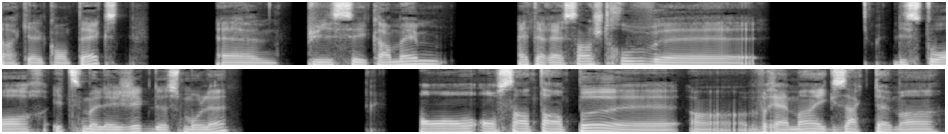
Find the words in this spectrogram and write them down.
dans quel contexte? Euh, puis c'est quand même intéressant, je trouve, euh, l'histoire étymologique de ce mot-là. On, on s'entend pas en- vraiment exactement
